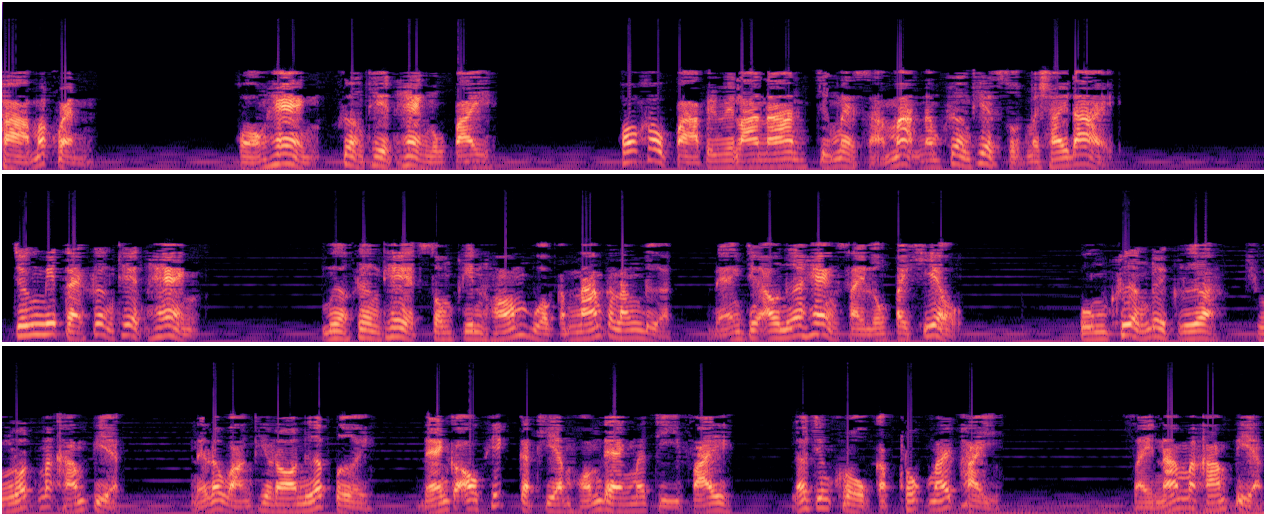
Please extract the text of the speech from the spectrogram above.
ข่ามะแขวนของแห้งเครื่องเทศแห้งลงไปเพราะเข้าป่าเป็นเวลานานจึงไม่สามารถนำเครื่องเทศสดมาใช้ได้ จึงมีแต่เครื่องเทศแห้ง เมื่อเครื่องเทศส่งกลิ่นหอมบวกกับน้ำกำลังเดือด แดงจึงเอาเนื้อแห้งใส่ลงไปเคี่ยวปรุงเครื่องด้วยเกลือ ชูรสมะขามเปียก ในระหว่างที่รอเนื้อเปื่อย แดงก็เอาพริกกระเทียมหอมแดงมาจี่ไฟ แล้วจึงโขลกกับครกไม้ไผ่ ใส่น้ำมะขามเปียก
